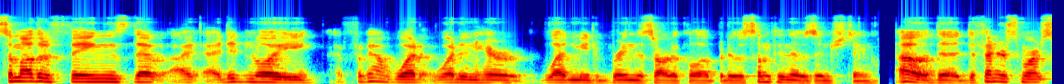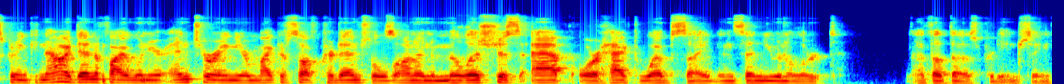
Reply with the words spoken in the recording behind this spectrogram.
some other things that I, I didn't really I forgot what what in here led me to bring this article up, but it was something that was interesting. Oh, the Defender Smart Screen can now identify when you're entering your Microsoft credentials on a malicious app or hacked website and send you an alert. I thought that was pretty interesting.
